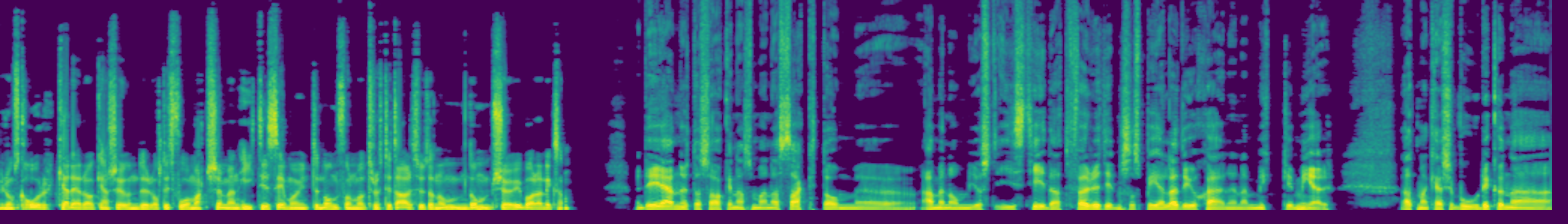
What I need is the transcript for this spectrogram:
hur de ska orka det då, kanske under 82 matcher. Men hittills ser man ju inte någon form av trötthet alls, utan de, de kör ju bara liksom. Men det är en av sakerna som man har sagt om, eh, om just istid, att förr i tiden så spelade ju stjärnorna mycket mer. Att man kanske borde kunna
